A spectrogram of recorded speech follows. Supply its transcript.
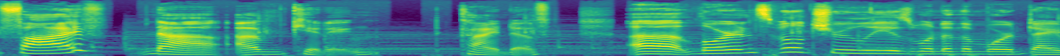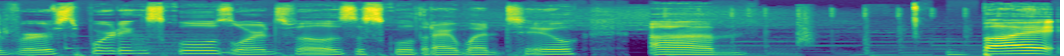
five? Nah, I'm kidding. Kind of. Uh, Lawrenceville truly is one of the more diverse boarding schools. Lawrenceville is the school that I went to. Um, but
